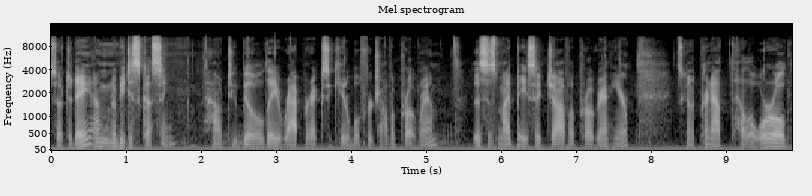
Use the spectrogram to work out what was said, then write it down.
So today I'm going to be discussing how to build a wrapper executable for Java program. This is my basic Java program here. It's going to print out the hello world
